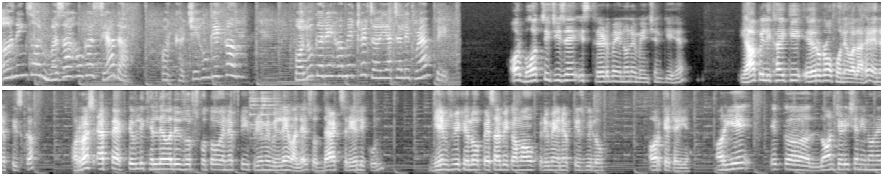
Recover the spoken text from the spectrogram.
अर्निंग्स और मज़ा होगा ज़्यादा और खर्चे होंगे कम। फॉलो करें हमें ट्विटर या टेलीग्राम पे। और बहुत सी चीज़ें इस थ्रेड में इन्होंने मेंशन की है। यहाँ पे लिखा है कि एयर ड्रॉप होने वाला है एन का। और रश ऐप पे एक्टिवली खेलने वाले यूज़र्स को तो एनएफटी फ्री में मिलने वाले so that's really cool games भी खेलो, पैसा भी कमाओ फ्री में एन भी लो, और क्या चाहिए? और ये एक लॉन्च एडिशन इन्होंने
